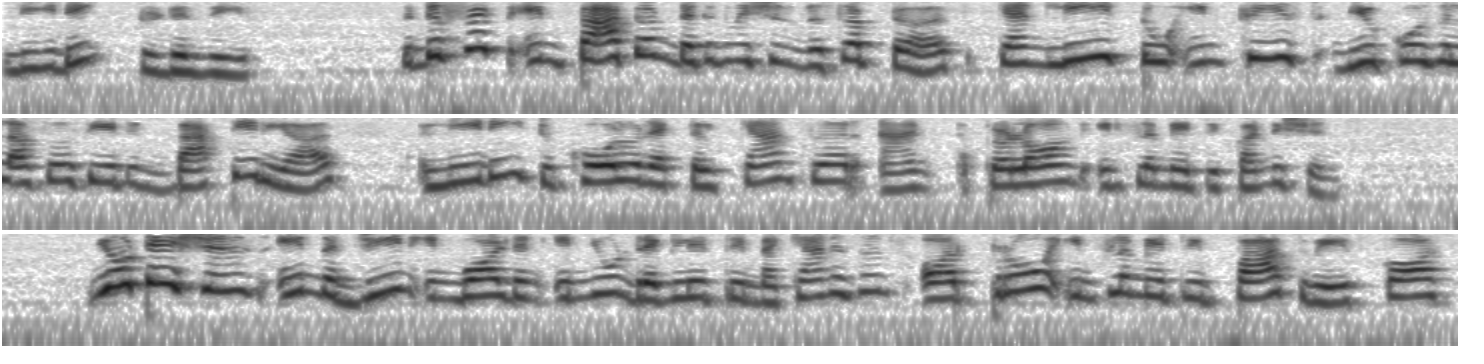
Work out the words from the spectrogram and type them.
leading to disease. The defect in pattern recognition receptors can lead to increased mucosal associated bacteria, leading to colorectal cancer and prolonged inflammatory conditions. Mutations in the gene involved in immune regulatory mechanisms or pro inflammatory pathways cause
